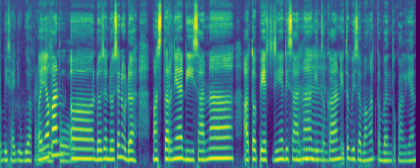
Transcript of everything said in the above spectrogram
gitu. bisa juga kayak banyak kan gitu. eh, dosen-dosen udah masternya di sana atau PhD-nya di sana Mm-mm. gitu kan itu bisa banget kebantu kalian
